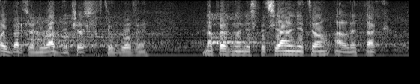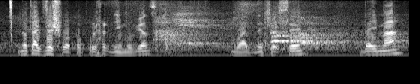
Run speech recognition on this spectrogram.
Oj, bardzo nieładny cios w tył głowy. Na pewno niespecjalnie to, ale tak, no tak wyszło popularnie mówiąc. Ładne ciosy. Bejma.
